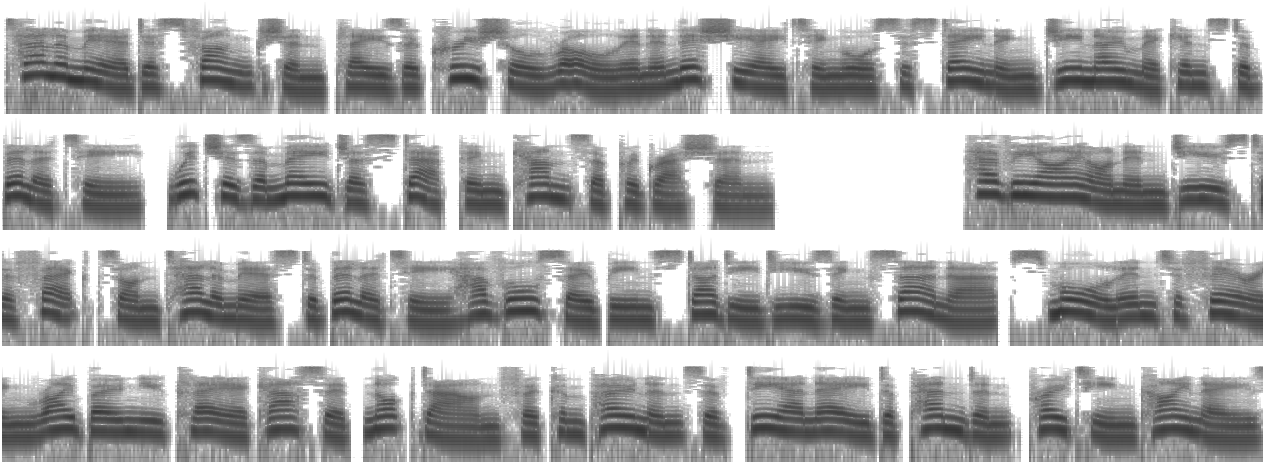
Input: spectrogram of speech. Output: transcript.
Telomere dysfunction plays a crucial role in initiating or sustaining genomic instability, which is a major step in cancer progression. Heavy ion-induced effects on telomere stability have also been studied using siRNA small interfering ribonucleic acid knockdown for components of DNA-dependent protein kinase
